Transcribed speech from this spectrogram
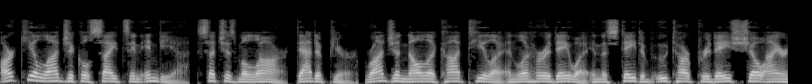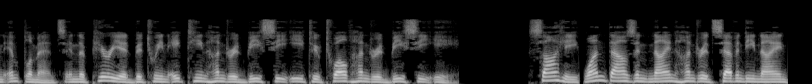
Archaeological sites in India, such as Malar, Dadapur, Raja Nala Ka Tila and Laharadewa in the state of Uttar Pradesh show iron implements in the period between 1800 BCE to 1200 BCE. Sahi 1979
